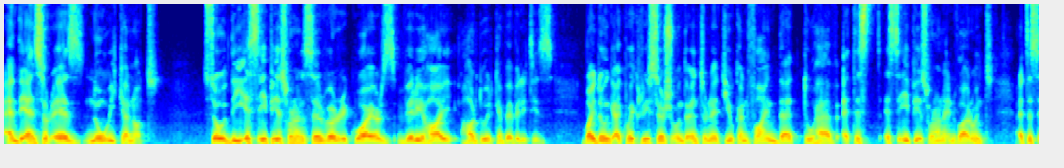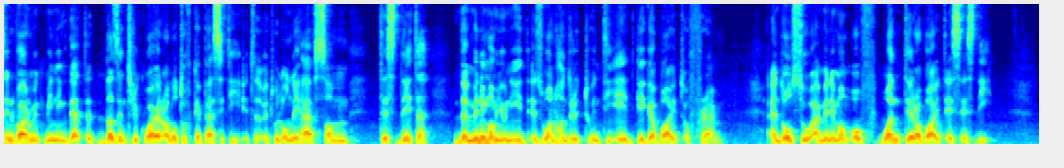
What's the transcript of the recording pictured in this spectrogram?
And the answer is no, we cannot. So the SAP S4HANA server requires very high hardware capabilities. By doing a quick research on the internet, you can find that to have a test SAP S4HANA environment, a test environment meaning that it doesn't require a lot of capacity. It, it will only have some test data. The minimum you need is 128 gigabyte of RAM and also a minimum of 1 terabyte SSD.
